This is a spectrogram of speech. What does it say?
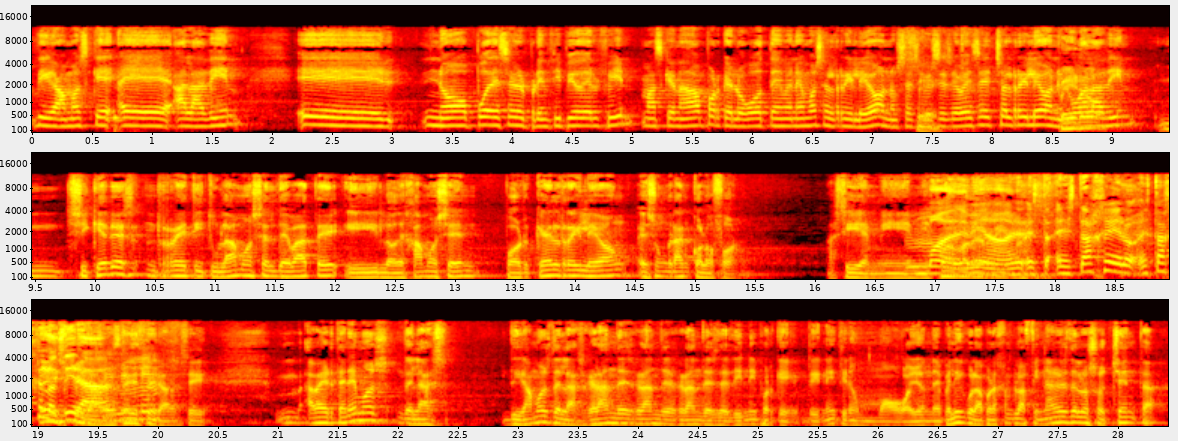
digamos que eh, Aladdin eh, no puede ser el principio del fin, más que nada porque luego tenemos el Rey León. O sea, Sí. si se hubiese hecho el Rey León y luego Aladdin, mm, si quieres, retitulamos el debate y lo dejamos en ¿Por qué el Rey León es un gran colofón? Así en mi, en mi Madre juego de mía, lo inspirado, tira. estoy inspirado, sí. Mm, A ver, tenemos de las digamos de las grandes, grandes, grandes de Disney, porque Disney tiene un mogollón de películas. Por ejemplo, a finales de los 80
